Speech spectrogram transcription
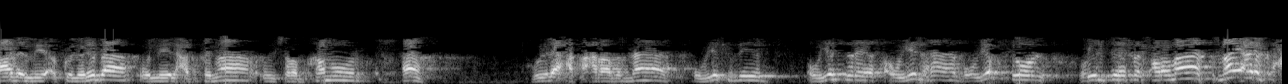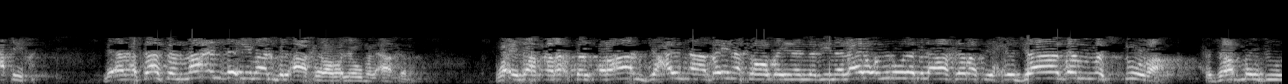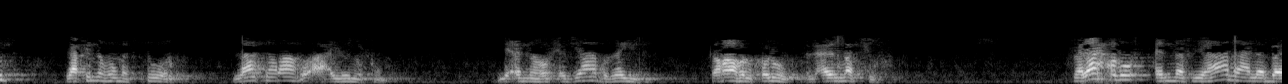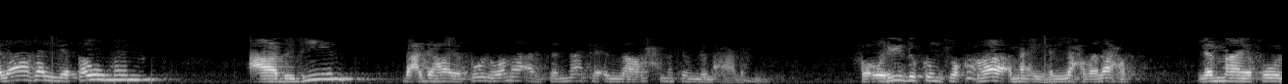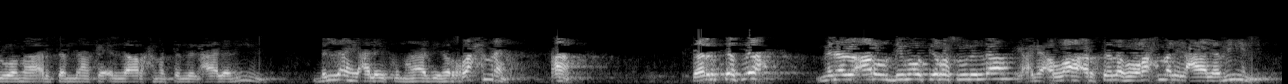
هذا اللي يأكل ربا واللي يلعب قمار ويشرب خمر. ها ويلاحق أعراض الناس ويكذب ويسرق ويذهب ويقتل وينتهك الحرمات ما يعرف الحقيقة. لأن أساسا ما عنده إيمان بالآخرة واليوم الآخر. وإذا قرأت القرآن جعلنا بينك وبين الذين لا يؤمنون بالآخرة حجابا مستورا. حجاب موجود لكنه مستور. لا تراه أعينكم لأنه حجاب غيب تراه القلوب العين ما تشوف. فلاحظوا إن في هذا لبلاغا لقوم عابدين. بعدها يقول وما أرسلناك إلا رحمة للعالمين. فأريدكم فقراء معي. اللحظه لاحظ. لما يقول وما أرسلناك إلا رحمة للعالمين. بالله عليكم هذه الرحمة. ها. ترتفع من الأرض بموت رسول الله. يعني الله أرسله رحمة للعالمين.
